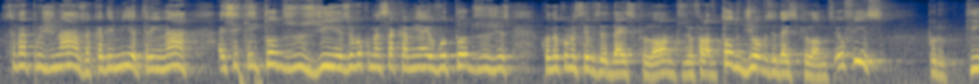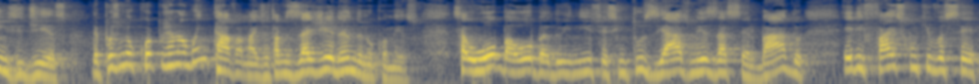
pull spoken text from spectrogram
Você vai para o ginásio, academia, treinar, aí você quer ir todos os dias. Eu vou começar a caminhar, eu vou todos os dias. Quando eu comecei a fazer 10 quilômetros, eu falava, todo dia eu vou fazer 10 quilômetros. Eu fiz por 15 dias. Depois meu corpo já não aguentava mais, eu estava exagerando no começo. Sabe, o oba-oba do início, esse entusiasmo exacerbado, ele faz com que você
